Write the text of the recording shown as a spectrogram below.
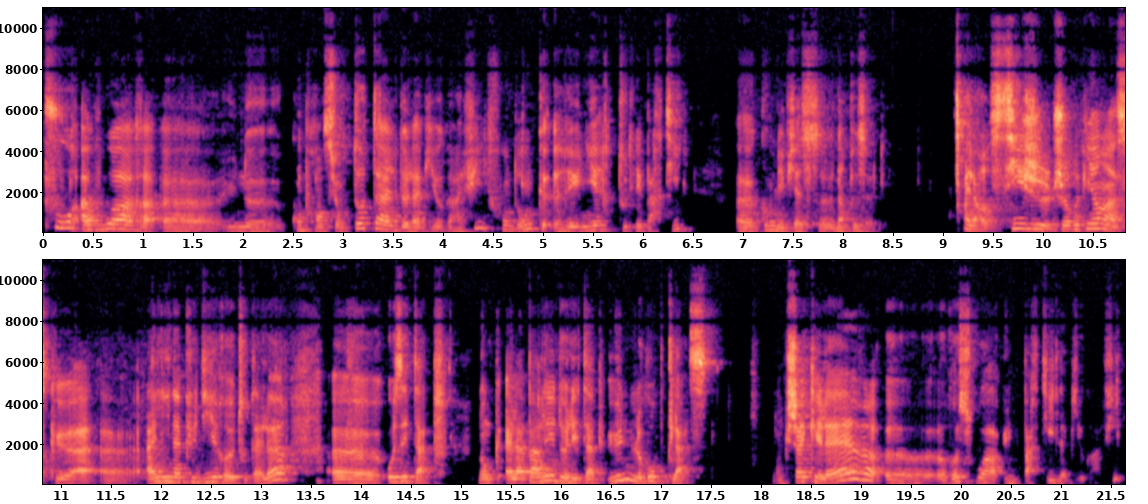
pour avoir euh, une compréhension totale de la biographie, il faut donc réunir toutes les parties comme les pièces d'un puzzle. Alors, si je, reviens à ce que Aline a pu dire tout à l'heure, aux étapes. Donc, elle a parlé de l'étape 1, le groupe classe. Donc, chaque élève reçoit une partie de la biographie.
